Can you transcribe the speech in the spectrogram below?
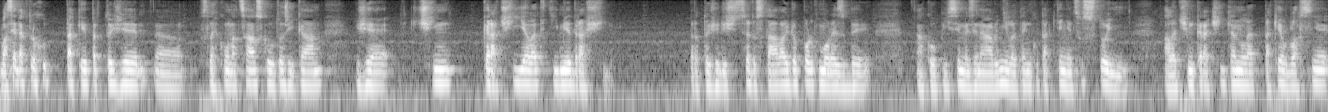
Vlastně tak trochu taky, protože s lehkou nadsázkou to říkám, že čím kratší je let, tím je dražší. Protože když se dostáváš do Port Moresby a koupíš si mezinárodní letenku, tak tě něco stojí. Ale čím kratší ten let, tak je vlastně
